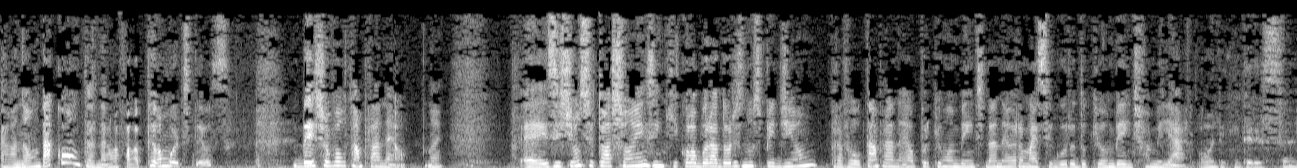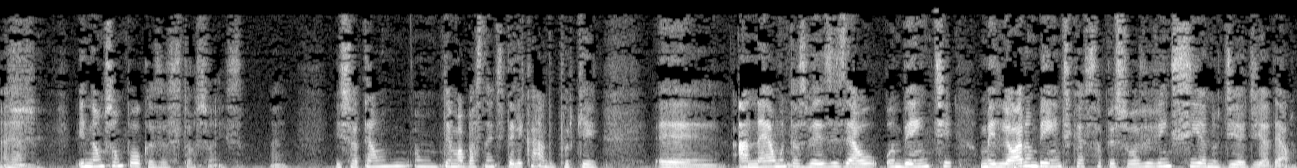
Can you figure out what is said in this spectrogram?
ela não dá conta, né? Ela fala, pelo amor de Deus, deixa eu voltar para a ANEL, né? É, existiam situações em que colaboradores nos pediam para voltar para a ANEL porque o ambiente da ANEL era mais seguro do que o ambiente familiar. Olha que interessante. É, e não são poucas as situações. Né? Isso é até um, um tema bastante delicado, porque é, anel muitas vezes é o ambiente, o melhor ambiente que essa pessoa vivencia no dia a dia dela.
